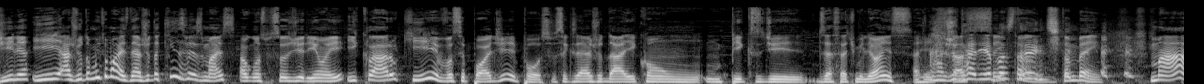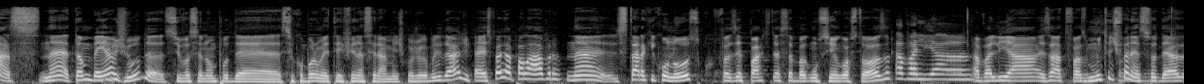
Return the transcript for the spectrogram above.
cedilha e ajuda muito mais, né? Ajuda 15 vezes mais, algumas pessoas diriam aí. E claro que você pode, pô, se você quiser ajudar aí com um Pix de 17 milhões, a gente tá Ajudaria aceitando bastante. Também. Mas, né, também ajuda, se você não puder se comprometer financeiramente com jogabilidade, é espalhar a palavra, né? Estar aqui conosco, fazer parte dessa baguncinha gostosa. Avaliar. Avaliar, exato, faz muita diferença. Se der as-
